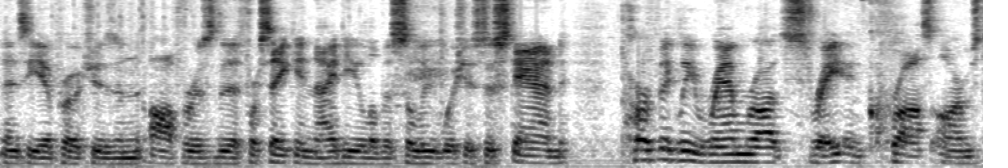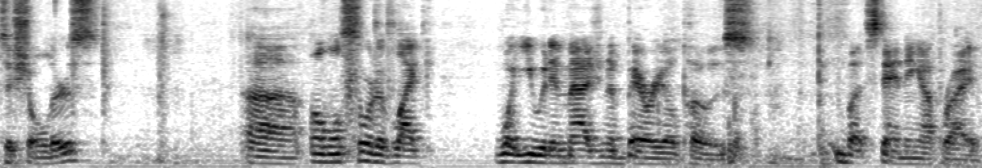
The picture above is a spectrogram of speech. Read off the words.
as he approaches and offers the Forsaken ideal of a salute, which is to stand perfectly ramrod straight and cross arms to shoulders. Uh, almost sort of like what you would imagine a burial pose, but standing upright.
